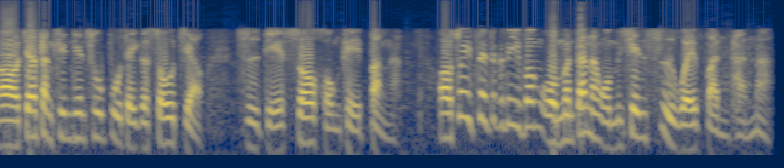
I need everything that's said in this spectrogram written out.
哦，加上今天初步的一个收脚止跌收红 K 棒啊，哦，所以在这个地方，我们当然我们先视为反弹呐，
